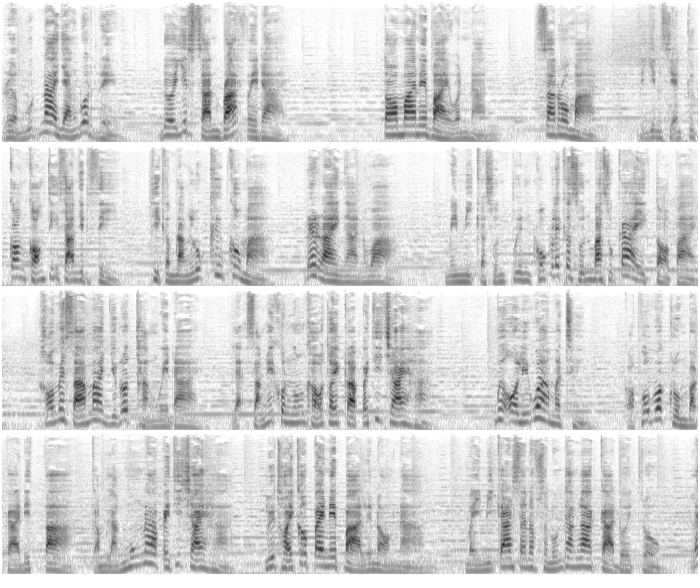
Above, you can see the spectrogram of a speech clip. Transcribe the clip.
เริ่มลุดหน้าอย่างรวดเร็ว โดยยึดสันบรัสไว้ได้ ต่อมาในบ่ายวันนั้น ซาโรมานได้ยินเสียงกึกก้องของที่ 34 ที่กำลังลุกคืบเข้ามา และรายงานว่า ไม่มีกระสุนปืนครกและกระสุนบาซูก้าอีกต่อไป เขาไม่สามารถหยุดรถถังไว้ได้ และสั่งให้คนของเขาถอยกลับไปที่ชายหาด เมื่อโอลิว่ามาถึง ก็พบว่ากลุ่มบากาดิตตากำลังมุ่งหน้าไปที่ชายหาด หรือถอยเข้าไปในป่าหรือหนองน้ำไม่มีการสนับสนุนทางอากาศโดยตรง และ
